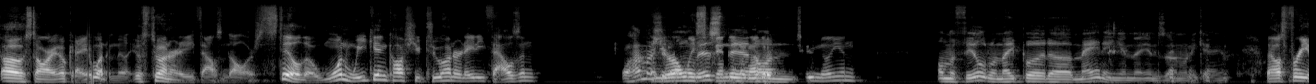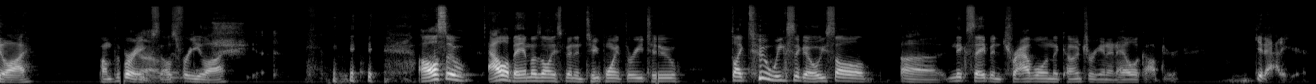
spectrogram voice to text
Oh, sorry. Okay, it wasn't a million. It was two hundred eighty thousand dollars. Still though, one weekend cost you two hundred eighty thousand. Well, how much and you're only spending on two million. On the field when they put uh, Manning in the end zone when he came? That was for Eli. Pump the brakes. Oh, that was for Eli. Shit. also, Alabama's only spending two point three two. Like two weeks ago, we saw uh, Nick Saban travel in the country in a helicopter. Get out of here.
